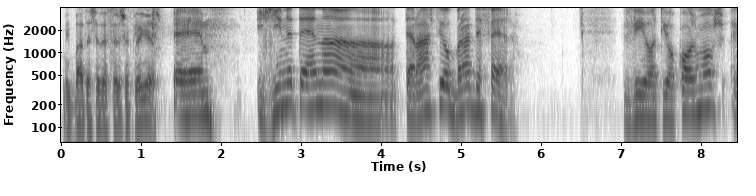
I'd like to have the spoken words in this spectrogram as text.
Μην πάτε σε δεύτερες εκλογές; Ε, γίνεται ένα τεράστιο brand fair. Διότι ο κόσμος, ε,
